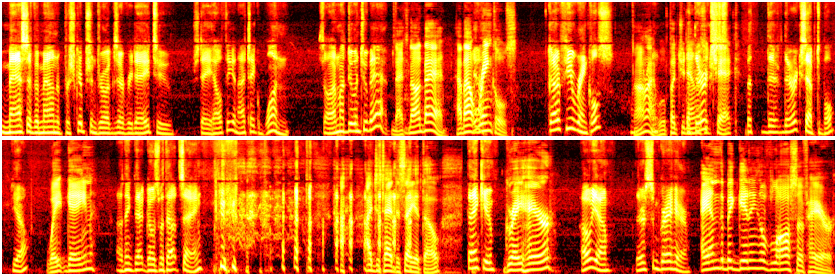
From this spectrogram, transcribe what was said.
massive amount of prescription drugs every day to stay healthy, and I take one, so I'm not doing too bad. That's not bad. How about Yeah. wrinkles? Got a few wrinkles, All right, we'll put you down as a ex- check. but they're they're acceptable. Yeah, Weight gain? I think that goes without saying. I just had to say it though. Thank you. Gray hair Oh yeah, there's some gray hair. and the beginning of loss of hair.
